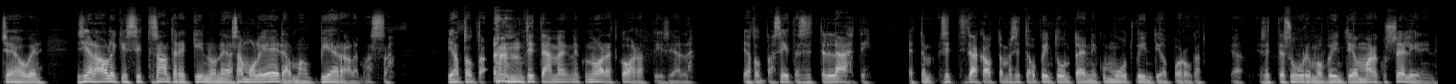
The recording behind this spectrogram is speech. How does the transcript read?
Tsehovin, niin siellä olikin sitten Santeri Kinnunen ja Samuli Edelman vierailemassa. Ja tota, sittenhän me niin nuoret kohdattiin siellä ja tota, siitä se sitten lähti. Että sit, sitä kautta mä sitten opin tunteen niin kuin muut vintioporukat ja, ja sitten suurimman vintion Markus Selinin.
